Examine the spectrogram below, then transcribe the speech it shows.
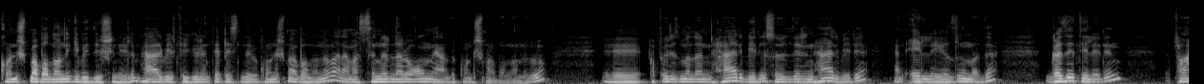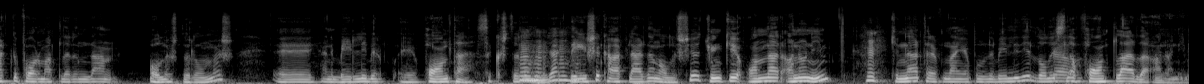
konuşma balonu gibi düşünelim. Her bir figürün tepesinde bir konuşma balonu var ama sınırları olmayan bir konuşma balonu bu. e, aforizmaların her biri, sözlerin her biri yani elle yazılmadı. Gazetelerin farklı formatlarından oluşturulmuş. E, hani belli bir e, fonta sıkıştırılmayacak değişik harflerden oluşuyor. Çünkü onlar anonim. Kimler tarafından yapıldığı belli değil. Dolayısıyla Bravo. fontlar da anonim.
